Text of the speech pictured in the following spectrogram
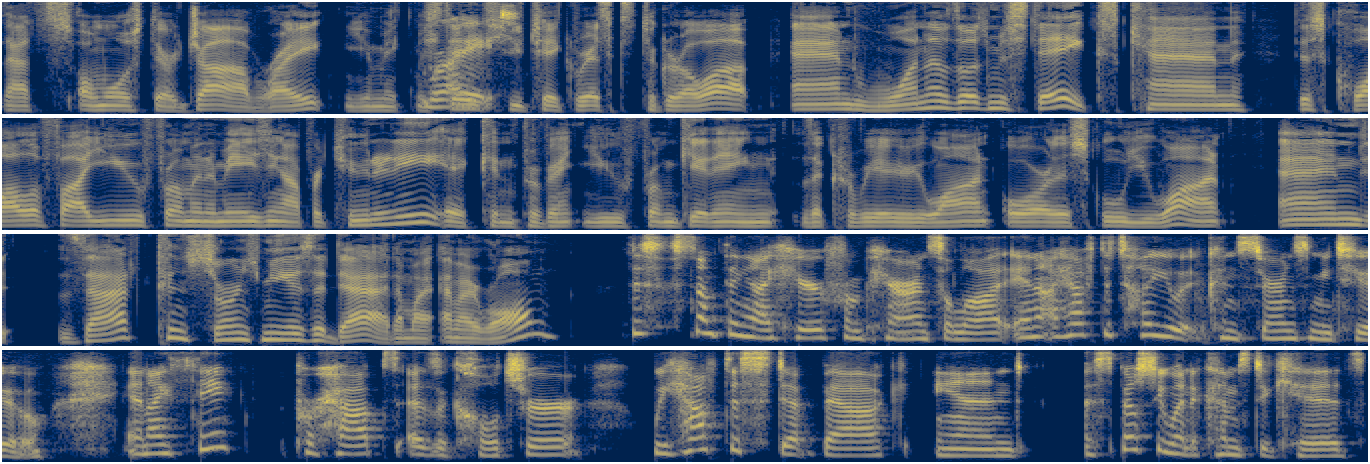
That's almost their job, right? You make mistakes, right. you take risks to grow up. And one of those mistakes can disqualify you from an amazing opportunity. It can prevent you from getting the career you want or the school you want. And that concerns me as a dad. Am I am I wrong? This is something I hear from parents a lot and I have to tell you it concerns me too. And I think perhaps as a culture, we have to step back and especially when it comes to kids,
